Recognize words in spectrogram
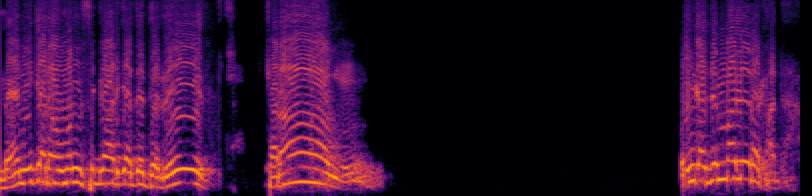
मैं नहीं कह रहा उमंग सिंगार कहते थे, रेत। शराब। उनका जिम्मा ले रखा था।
